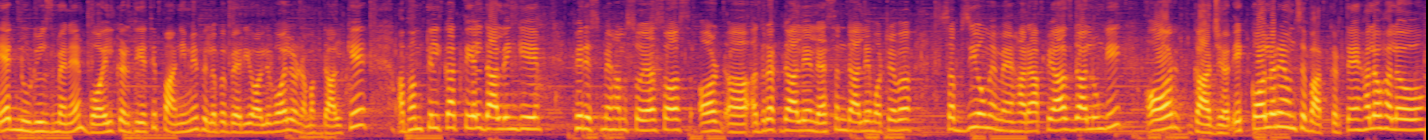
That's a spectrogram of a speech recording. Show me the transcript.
एग नूडल्स मैंने बॉईल कर दिए थे पानी में फिलोपे बेरी ऑलिव ऑयल और नमक डाल के। अब हम तिल का तेल डालेंगे, फिर इसमें हम सोया सॉस और अदरक डालें, लहसुन डालें वट सब्जियों में मैं हरा प्याज डालूँगी और गाजर। एक कॉलर है, उनसे बात करते हैं। हेलो हेलो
